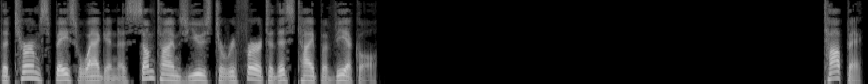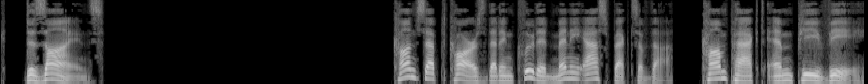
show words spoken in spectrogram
the term space wagon is sometimes used to refer to this type of vehicle. Designs Concept cars that included many aspects of the compact MPV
